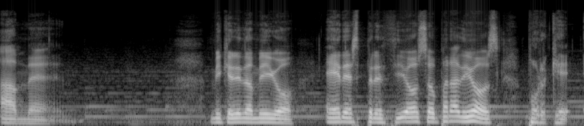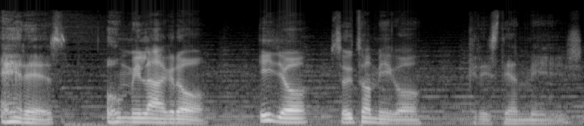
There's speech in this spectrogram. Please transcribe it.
Amén. Mi querido amigo, eres precioso para Dios porque eres un milagro. Y yo soy tu amigo, Christian Misch.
